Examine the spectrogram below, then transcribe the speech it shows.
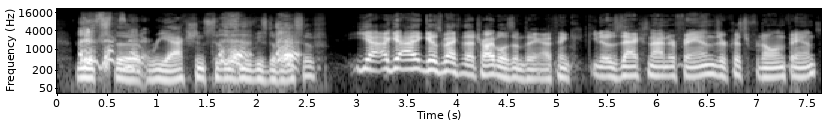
makes the Snyder. reactions to these movies divisive? Yeah, it goes back to that tribalism thing. I think you know Zack Snyder fans or Christopher Nolan fans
